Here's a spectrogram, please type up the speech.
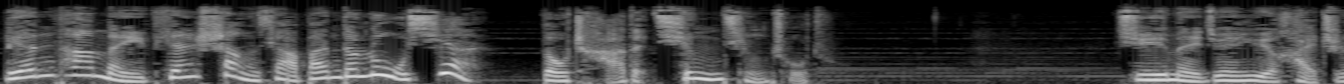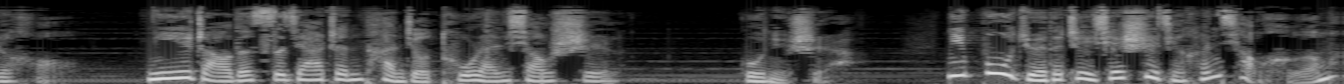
连她每天上下班的路线。都查得清清楚楚。徐美娟遇害之后，你找的私家侦探就突然消失了。顾女士啊，你不觉得这些事情很巧合吗？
